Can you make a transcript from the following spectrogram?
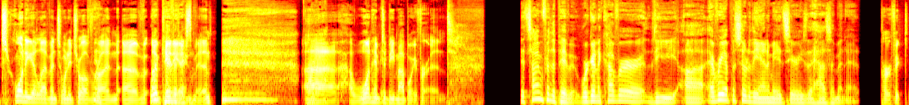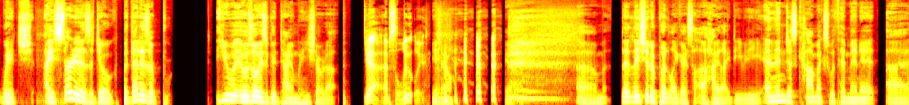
2011 2012 run of Uncanny X Men. Uh, I want him to be my boyfriend. It's time for the pivot. We're going to cover the uh, every episode of the animated series that has him in it. Perfect. Which I started as a joke, but that is a he. It was always a good time when he showed up. Yeah, absolutely. You know. yeah. Um, they, they, should have put like a, a, highlight DVD and then just comics with him in it. Uh,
